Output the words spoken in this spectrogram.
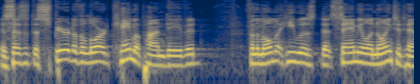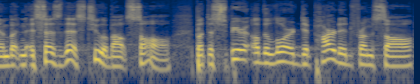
it says that the Spirit of the Lord came upon David from the moment he was that Samuel anointed him, but it says this too about Saul. But the spirit of the Lord departed from Saul,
